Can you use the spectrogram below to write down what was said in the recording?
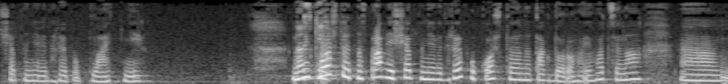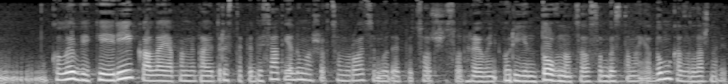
щеплення від грипу платні. Вони Наскільки коштують насправді щеплення від грипу коштує не так дорого. Його ціна, е, коли в який рік, але я пам'ятаю 350, Я думаю, що в цьому році буде 500-600 гривень. Орієнтовно, це особиста моя думка, залежно від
